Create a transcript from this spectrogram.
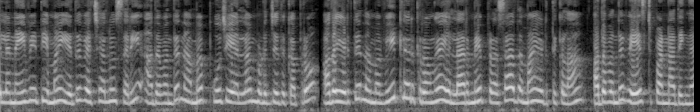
இல்ல நைவேத்தியமா எது வச்சாலும் சரி அதை வந்து நாம பூஜை எல்லாம் முடிஞ்சதுக்கு அப்புறம் அதை எடுத்து நம்ம வீட்டுல இருக்கிறவங்க எல்லாருமே பிரசாதமா எடுத்துக்கலாம். அதை வந்து வேஸ்ட் பண்ணாதீங்க.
